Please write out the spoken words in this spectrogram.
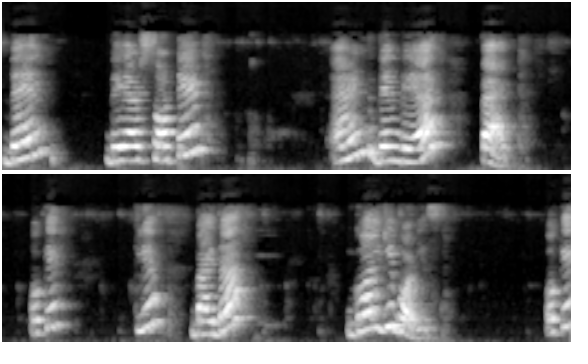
then they are sorted and then they are packed. Okay? Clear? By the golgi bodies. Okay?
